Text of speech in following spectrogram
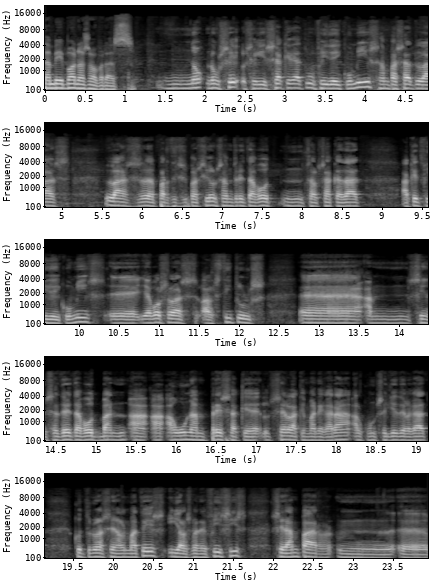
també bones obres? No, no ho sé, o sigui, s'ha creat un fideïcomís, han passat les, les eh, participacions amb dret a vot, mm, se'ls ha quedat aquest fideïcomís, eh, llavors les, els títols eh, amb, sense dret a vot van a, a, a una empresa que serà la que manegarà, el conseller Delgat continuarà sent el mateix i els beneficis seran per mm, eh,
